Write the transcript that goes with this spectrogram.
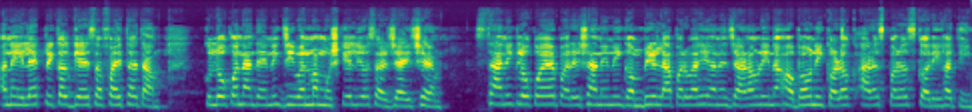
અને ઇલેક્ટ્રિકલ ગેરસફાઈ થતાં લોકોના દૈનિક જીવનમાં મુશ્કેલીઓ સર્જાય છે. સ્થાનિક લોકોએ પરેશાનીની ગંભીર લાપરવાહી અને જાળવણીના અભાવની કડક આરસપરસ કરી હતી.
